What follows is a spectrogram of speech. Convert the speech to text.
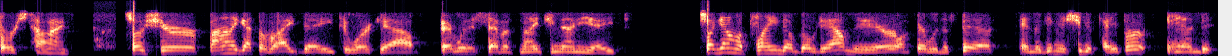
first time." So sure, finally got the right day to work out February the 7th, 1998. So I get on the plane, they'll go down there on February the 5th, and they'll give me a sheet of paper, and it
